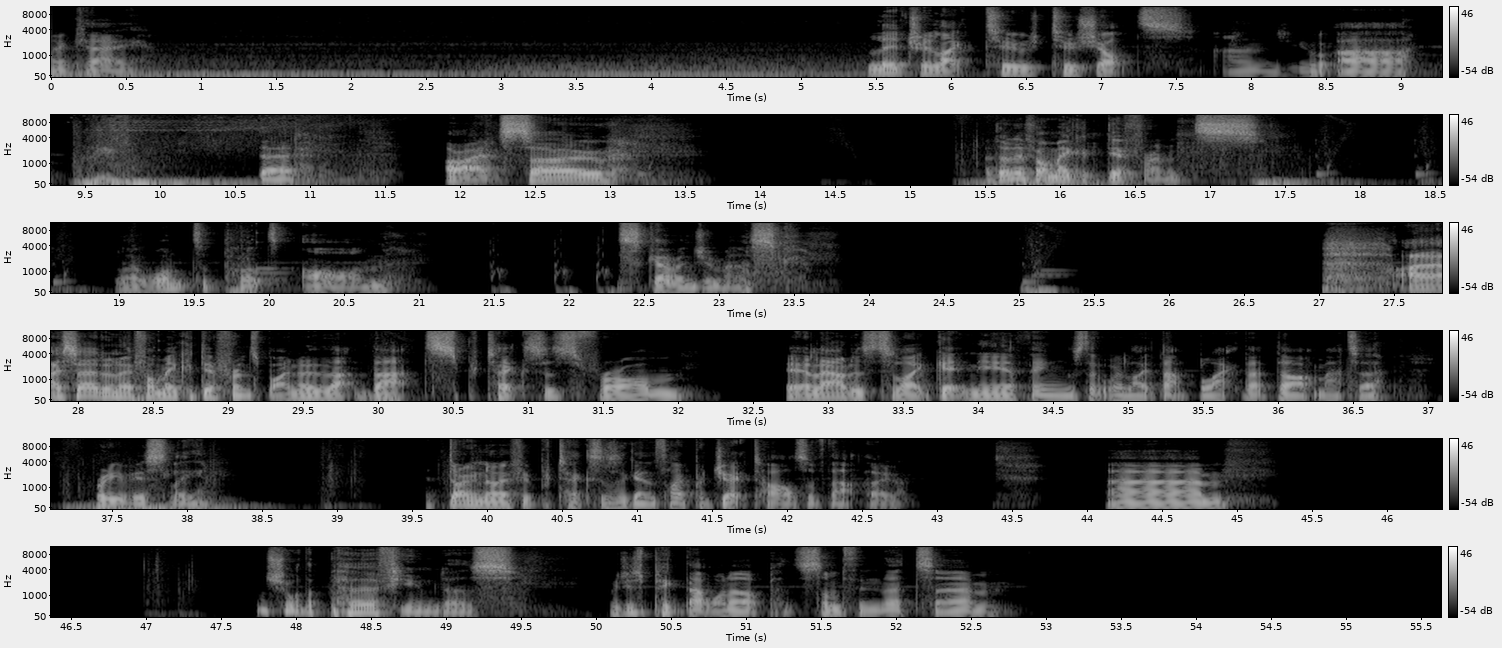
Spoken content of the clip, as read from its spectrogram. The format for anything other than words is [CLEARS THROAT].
Okay. Literally like two two shots and you are dead. All right, so I don't know if it'll make a difference. But I want to put on the scavenger mask. I, I say I don't know if it'll make a difference, but I know that that protects us from. It allowed us to like get near things that were like that black, that dark matter previously. I don't know if it protects us against like projectiles of that though. Um, I'm not sure what the perfume does. We just picked that one up. It's something that um,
